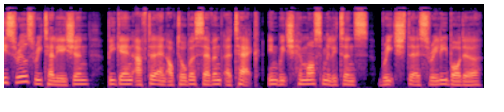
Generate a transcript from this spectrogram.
Israel's retaliation began after an October 7 attack in which Hamas militants breached the Israeli border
